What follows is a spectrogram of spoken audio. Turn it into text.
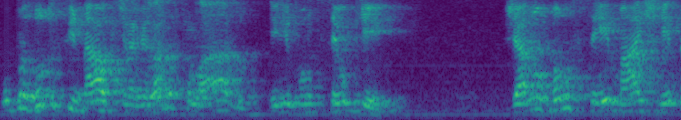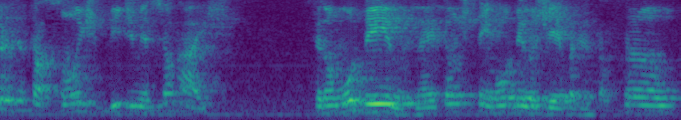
O produto final que a gente vai ver lá do outro lado, ele vão ser o quê? Já não vão ser mais representações bidimensionais. Serão modelos, né? Então a gente tem modelos de representação,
